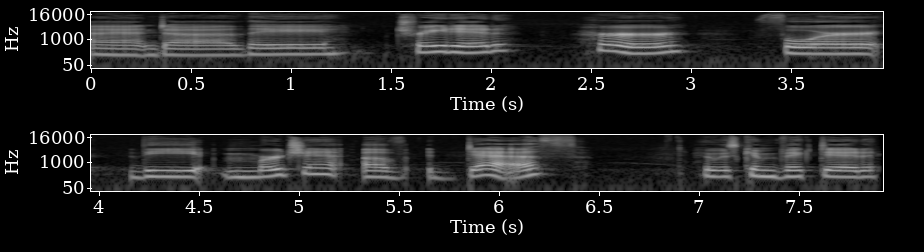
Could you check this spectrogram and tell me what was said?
And uh, they traded her for the Merchant of Death, who was convicted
